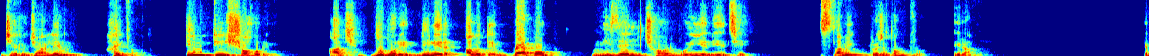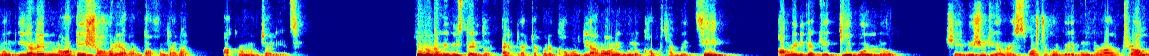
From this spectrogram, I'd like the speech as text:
জেরুজালেম, হাইফা তিনটি শহরে আজ দুপুরে দিনের আলোতে ব্যাপক মিসাইল ঝড় বইয়ে দিয়েছে ইসলামিক প্রজাতন্ত্র ইরান। এবং ইরানের নটি শহরে আবার দখলদারা আক্রমণ চালিয়েছে। চলুন আমি বিস্তারিত একটা একটা করে খবর দিই, আরও অনেকগুলো খবর থাকবে। চীন আমেরিকাকে কি বলল সেই বিষয়টি আমরা স্পষ্ট করব এবং ডোনাল্ড ট্রাম্প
